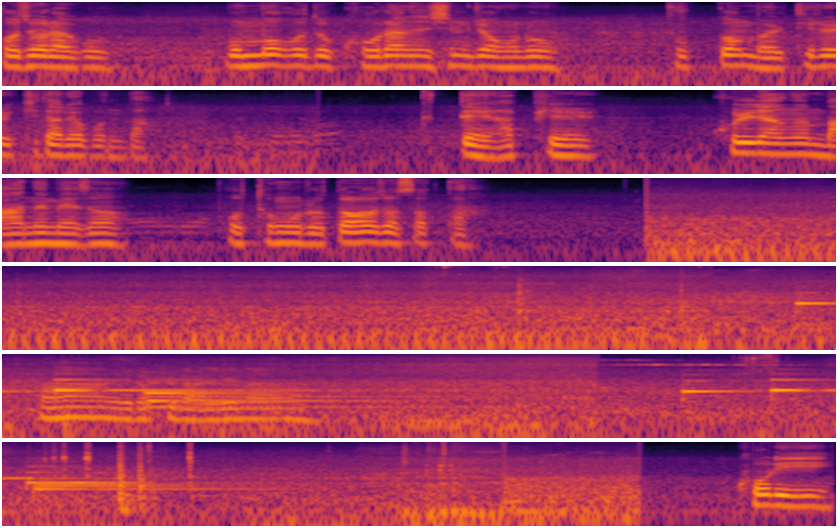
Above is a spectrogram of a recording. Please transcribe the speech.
거절하고 못 먹어도 고라는 심정으로 두 건 멀티를 기다려 본다. 그때 하필 콜량은 많음에서 보통으로 떨어졌었다. 아 이렇게 난리나 콜이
